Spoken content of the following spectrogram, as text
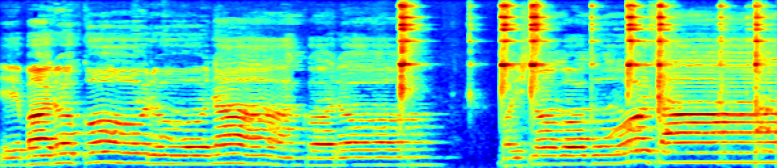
এবার করো না কর। বৈষ্ণব গোসাই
